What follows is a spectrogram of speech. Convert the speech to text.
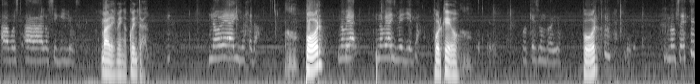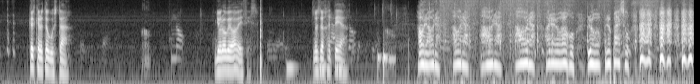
a, vuest- a los chiquillos. Vale, venga, cuenta. No veáis Vegeta. ¿Por? No, vea, no veáis Belleta. ¿Por qué? Oh? Porque es un rollo. ¿Por? No sé. ¿Qué es que no te gusta? no. Yo lo veo a veces. Los de GTA. Ahora, ahora, ahora, ahora, ahora, ahora lo hago. Lo, lo paso. Ah, ah, ah, ah,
